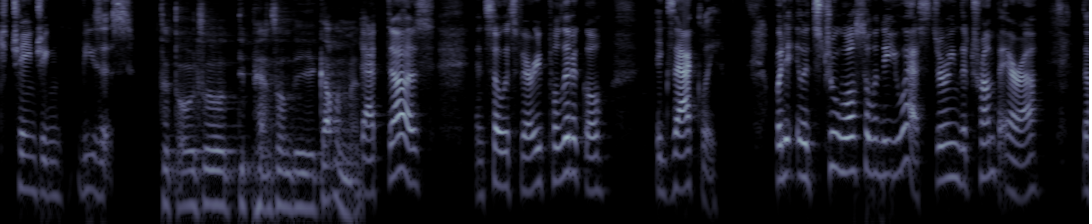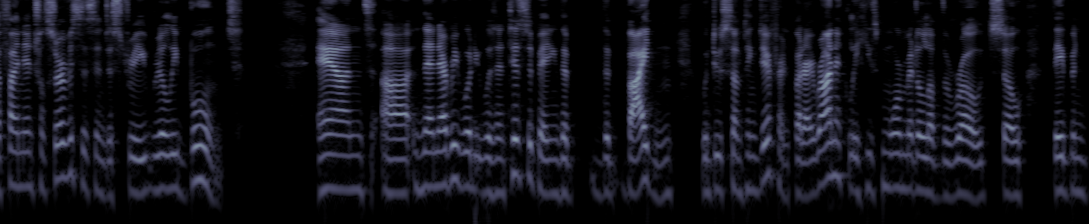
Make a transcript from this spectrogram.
changing visas. That also depends on the government. That does. And so it's very political. Exactly. But it, it's true also in the US. During the Trump era, the financial services industry really boomed. And, uh, and then everybody was anticipating that the Biden would do something different. But ironically, he's more middle of the road. So they've been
